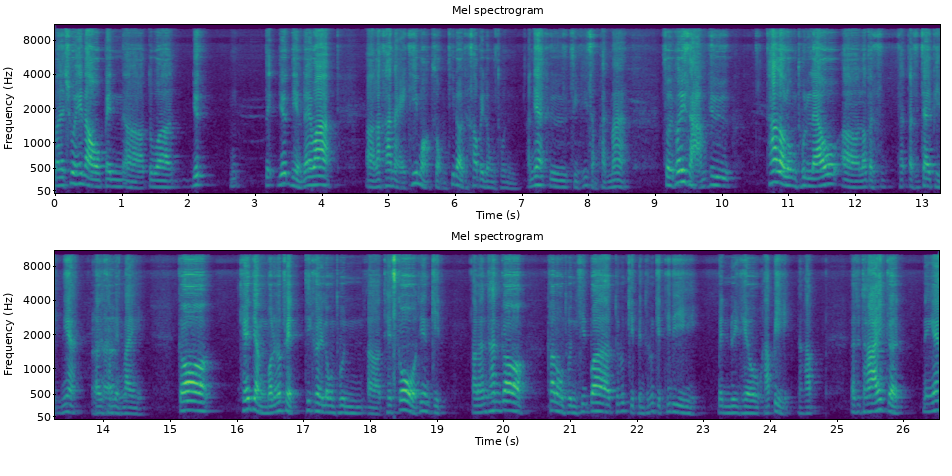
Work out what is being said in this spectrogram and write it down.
มันจะช่วยให้เราเป็นตัวยึดยึดเหนี่ยวได้ว่าราคาไหนที่เหมาะสมที่เราจะเข้าไปลงทุน อันนี้คือสิ่งที่สำคัญมาก ส่วนข้อที่สามคือ ถ้าเราลงทุนแล้วเราตัดตัดสินใจผิดเนี่ยเราจะทำอย่างไร ก็เคสอย่างบัฟเฟตต์ที่เคยลงทุนเทสโก้ที่อังกฤษ ตอนนั้นท่านก็ เข้าลงทุนคิดว่าธุรกิจเป็นธุรกิจที่ดี เป็น retail ค้าปลีกนะครับแต่สุดท้ายเกิดในแง่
